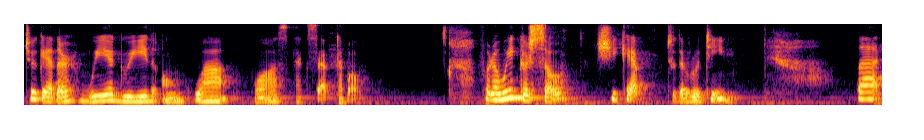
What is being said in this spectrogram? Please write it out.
together, we agreed on what was acceptable. For a week or so, she kept to the routine. But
